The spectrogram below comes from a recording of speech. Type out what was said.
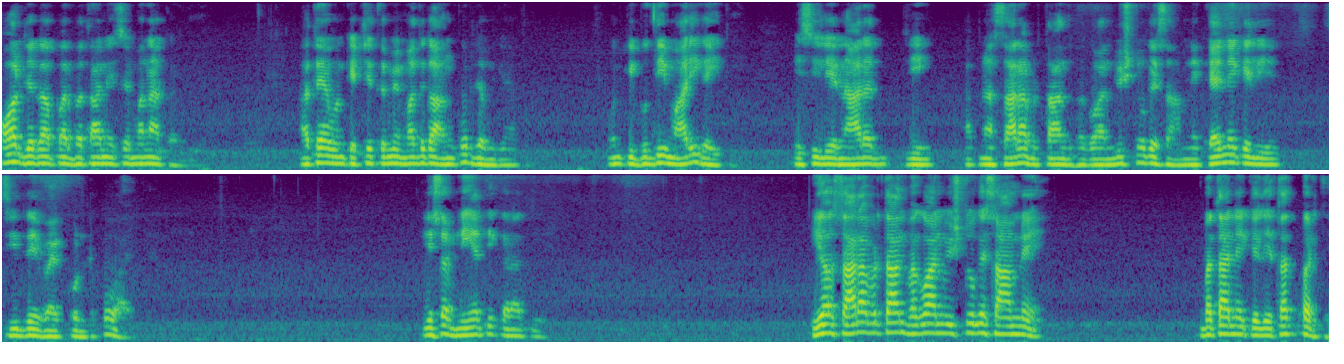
और जगह पर बताने से मना कर दिया। अतः उनके चित्त में मद का अंकुर जम गया था। उनकी बुद्धि मारी गई थी। इसीलिए नारद जी अपना सारा वृतांत भगवान विष्णु के सामने कहने के लिए सीधे वैकुंठ को आए। ये सब नियति कराती है। यह सारा वृतांत भगवान विष्णु के सामने बताने के लिए तत्पर थे।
